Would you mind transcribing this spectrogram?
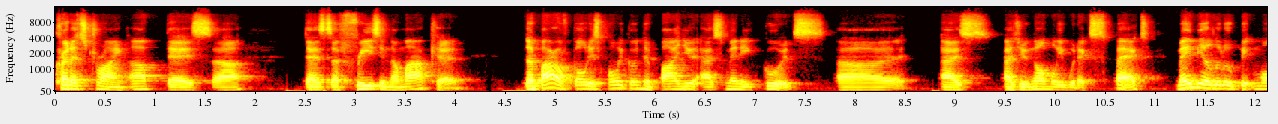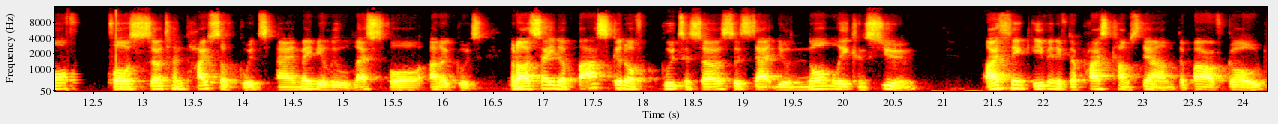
credit's drying up. There's uh, there's a freeze in the market. The bar of gold is probably going to buy you as many goods uh, as as you normally would expect. Maybe a little bit more for certain types of goods, and maybe a little less for other goods. But I'll say the basket of goods and services that you normally consume, I think even if the price comes down, the bar of gold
